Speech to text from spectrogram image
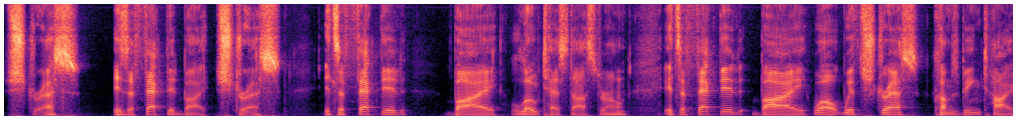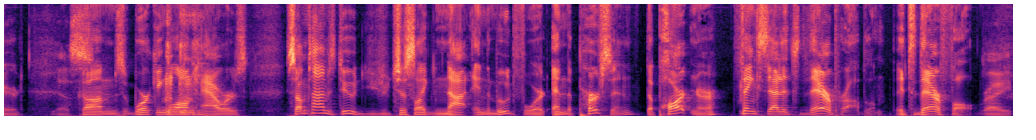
stress, is affected by stress. It's affected by low testosterone. It's affected by, well, with stress comes being tired, Yes. comes working long hours. Sometimes, dude, you're just like not in the mood for it. And the person, the partner, thinks that it's their problem. It's their fault. Right.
